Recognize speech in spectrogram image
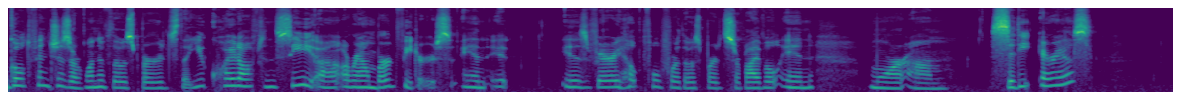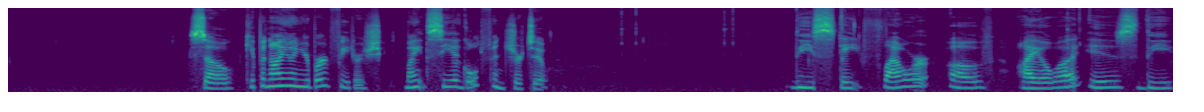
Goldfinches are one of those birds that you quite often see uh, around bird feeders, and it is very helpful for those birds' survival in more um, city areas. So keep an eye on your bird feeders. You might see a goldfinch or two. The state flower of Iowa is the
